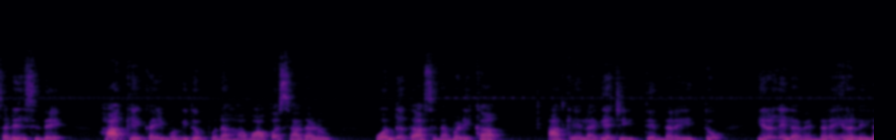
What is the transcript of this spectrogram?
ಸಡಿಲಿಸಿದೆ. ಆಕೆ ಕೈ ಮುಗಿದು ಪುನಃ ವಾಪಸ್ಸಾದಳು ಒಂದು ತಾಸಿನ ಬಳಿಕ ಆಕೆಯ ಲಗೇಜ್ ಇತ್ತೆಂದರೆ ಇತ್ತು, ಇರಲಿಲ್ಲವೆಂದರೆ ಇರಲಿಲ್ಲ.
